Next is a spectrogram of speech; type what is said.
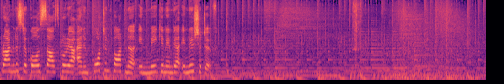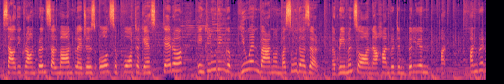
Prime Minister calls South Korea an important partner in Make in India initiative. Saudi Crown Prince Salman pledges all support against terror, including a UN ban on Masood Azhar. Agreements on 100 billion, 100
